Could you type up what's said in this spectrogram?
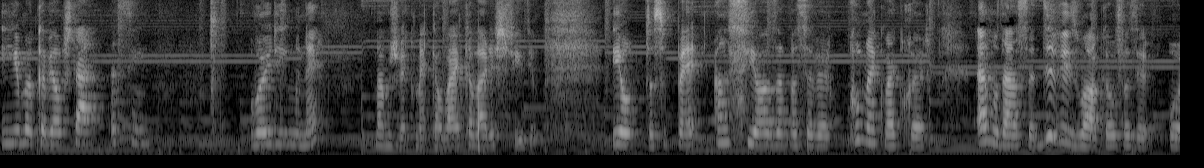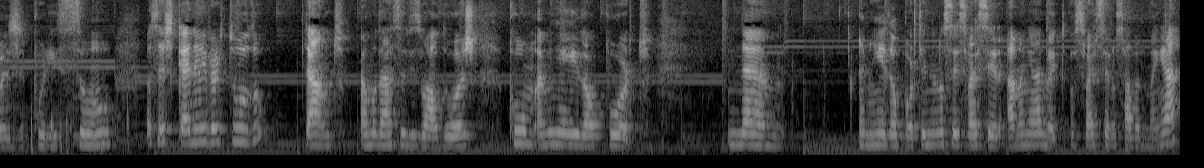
e o meu cabelo está assim, loirinho, né? Vamos ver como é que ele vai acabar este vídeo. Eu estou super ansiosa para saber como é que vai correr a mudança de visual que eu vou fazer hoje. Por isso, vocês querem ver tudo, tanto a mudança visual de hoje, como a minha ida ao Porto na a minha ida ao Porto, ainda não sei se vai ser amanhã à noite ou se vai ser no sábado de manhã,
